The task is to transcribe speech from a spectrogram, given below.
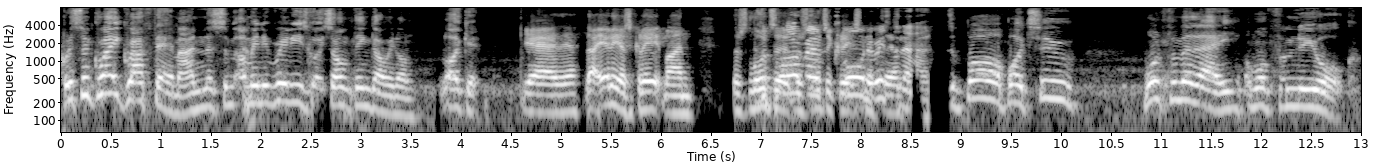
but it's some great graph there, man. There's some. I mean, it really has got its own thing going on. Like it. Yeah, yeah, that area's great, man. There's loads There's of there's loads around of great corner, stuff isn't there. there? There's a bar by two, one from LA and one from New York.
